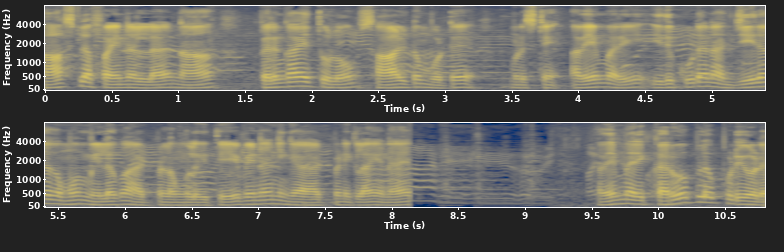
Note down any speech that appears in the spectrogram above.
லாஸ்ட்டில் ஃபைனலில் நான் பெருங்காயத்தூளும் சால்ட்டும் போட்டு முடிச்சிட்டேன். அதே மாதிரி இது கூட நான் ஜீரகமும் மிளகும் ஆட் பண்ணலாம். உங்களுக்கு தேவைன்னா நீங்கள் ஆட் பண்ணிக்கலாம். ஏன்னா அதே மாதிரி கருவேப்பிலை பொடியோட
